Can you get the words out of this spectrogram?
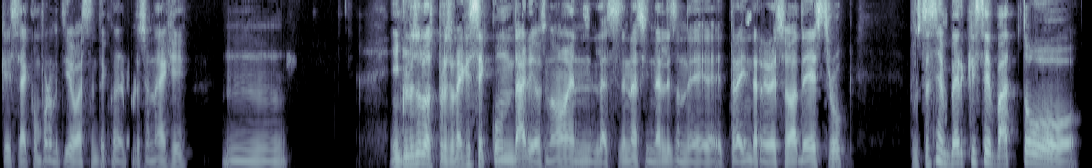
que se ha comprometido bastante con el personaje. Mm, Incluso los personajes secundarios, ¿no? En las escenas finales donde traen de regreso a Deathstroke, pues te hacen ver que ese vato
